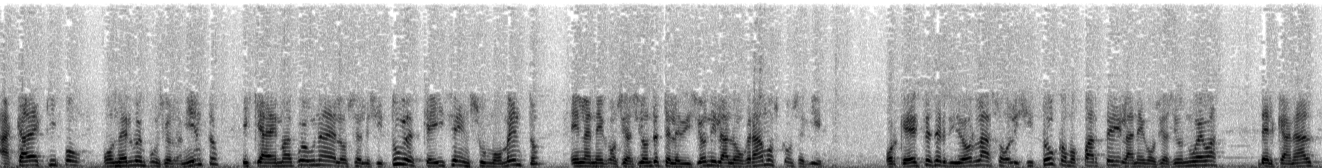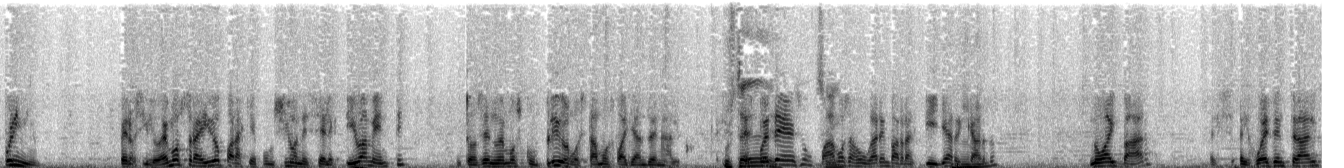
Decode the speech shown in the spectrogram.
a cada equipo ponerlo en funcionamiento y que además fue una de las solicitudes que hice en su momento en la negociación de televisión y la logramos conseguir, porque este servidor la solicitó como parte de la negociación nueva del canal Premium. Pero si lo hemos traído para que funcione selectivamente, entonces no hemos cumplido o estamos fallando en algo. Usted- Después de eso, sí. vamos a jugar en Barranquilla, Ricardo. No hay bar. El, el juez central,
